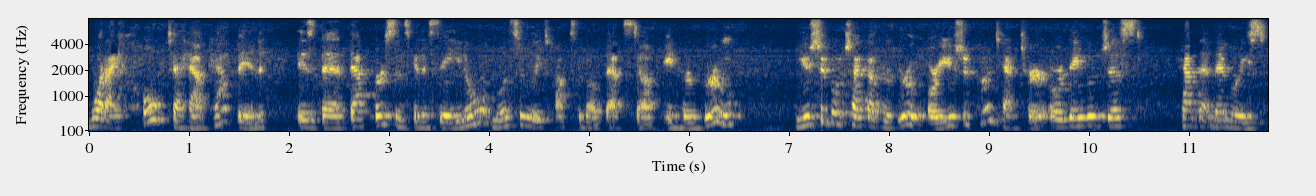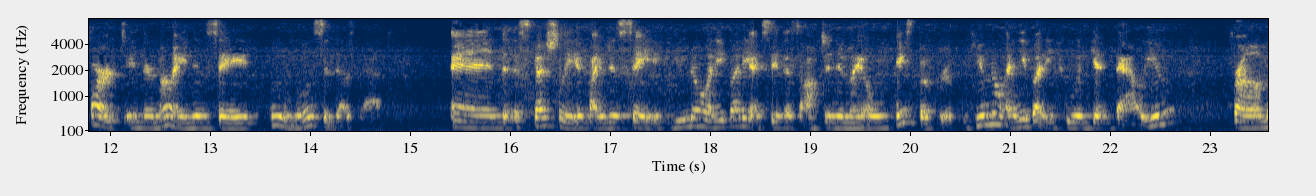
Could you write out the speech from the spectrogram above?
what I hope to have happen is that that person's going to say, you know what, Melissa really talks about that stuff in her group. You should go check out her group or you should contact her. Or they would just have that memory sparked in their mind and say, oh, Melissa does that. And especially if I just say, if you know anybody, I say this often in my own Facebook group, if you know anybody who would get value from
